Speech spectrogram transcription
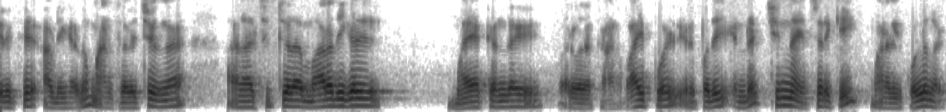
இருக்குது அப்படிங்கிறதும் மனசில் வச்சுக்கோங்க. அதனால் சிற்சில மறதிகள் மயக்கங்கள் வருவதற்கான வாய்ப்புகள் இருப்பது என்ற சின்ன எச்சரிக்கை மனதில் கொள்ளுங்கள்.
